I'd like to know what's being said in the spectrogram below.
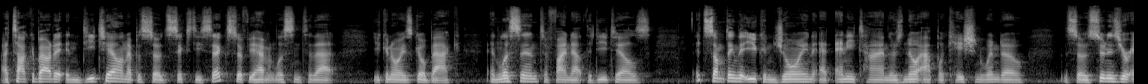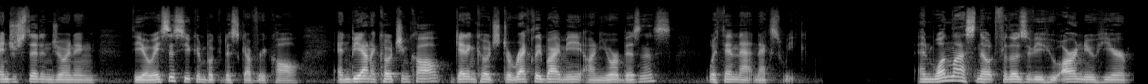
I talk about it in detail in episode 66. So if you haven't listened to that, you can always go back and listen to find out the details. It's something that you can join at any time. There's no application window. And so as soon as you're interested in joining the Oasis, you can book a discovery call and be on a coaching call, getting coached directly by me on your business within that next week. And one last note for those of you who are new here,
